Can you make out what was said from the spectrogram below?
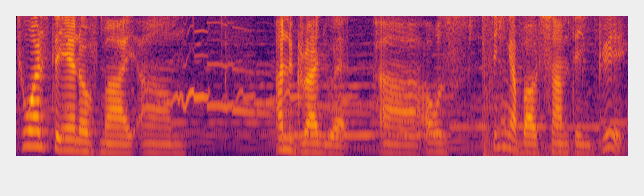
Towards the end of my um, undergraduate, uh, I was thinking about something big.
